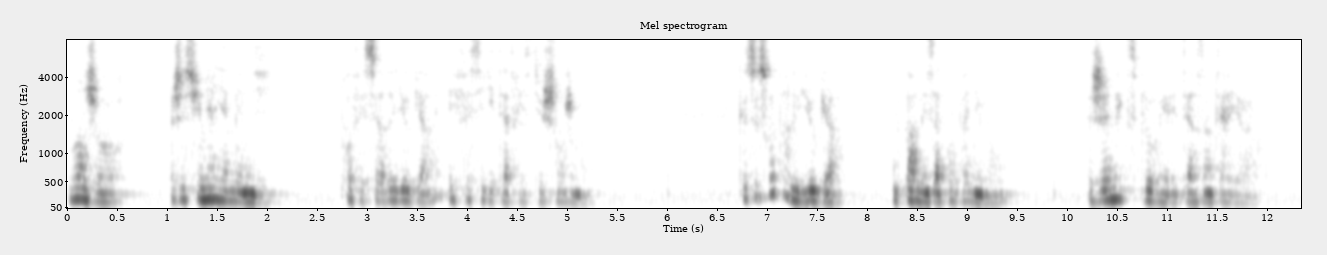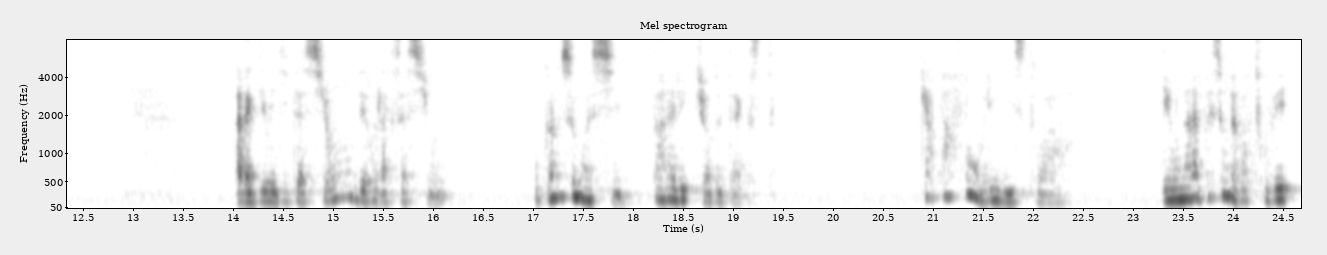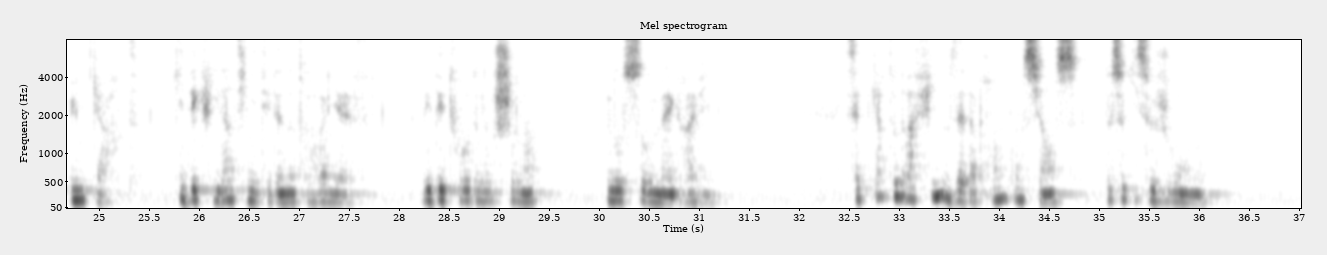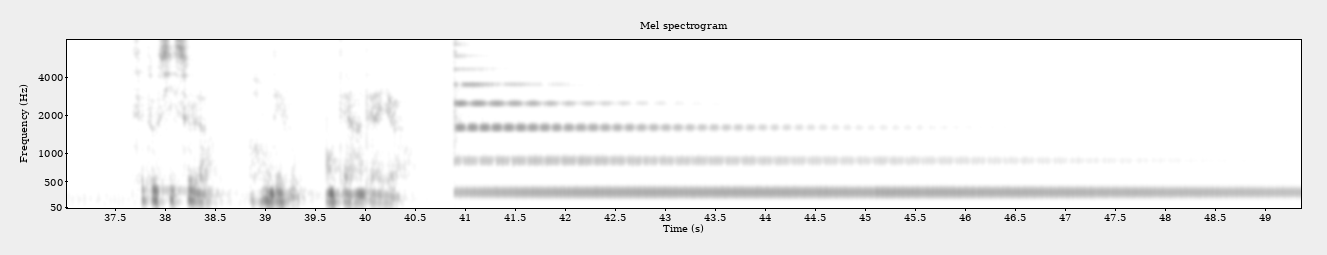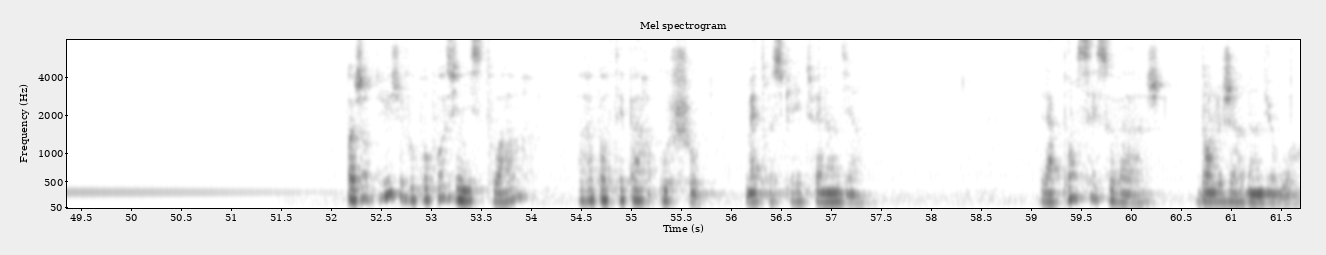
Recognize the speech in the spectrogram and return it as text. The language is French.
Bonjour, je suis Myriam Mendy, professeure de yoga et facilitatrice du changement. Que ce soit par le yoga ou par mes accompagnements, j'aime explorer les terres intérieures. Avec des méditations, des relaxations, ou comme ce mois-ci, par la lecture de textes. Car parfois on lit une histoire et on a l'impression d'avoir trouvé une carte qui décrit l'intimité de notre relief, les détours de nos chemins, nos sommets gravis. Cette cartographie nous aide à prendre conscience de ce qui se joue en nous. C'est aussi cela, rendez-vous en terre intérieure. Aujourd'hui, je vous propose une histoire rapportée par Osho, maître spirituel indien. La pensée sauvage dans le jardin du roi.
